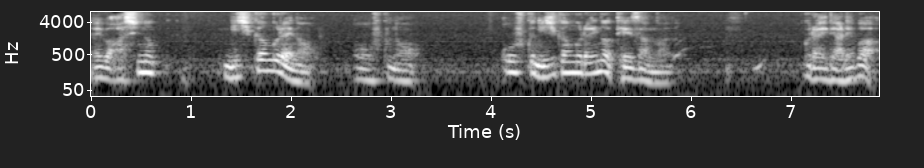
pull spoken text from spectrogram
だいぶ足の2時間ぐらいの往復の往復2時間ぐらいの低山のぐらいであれば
